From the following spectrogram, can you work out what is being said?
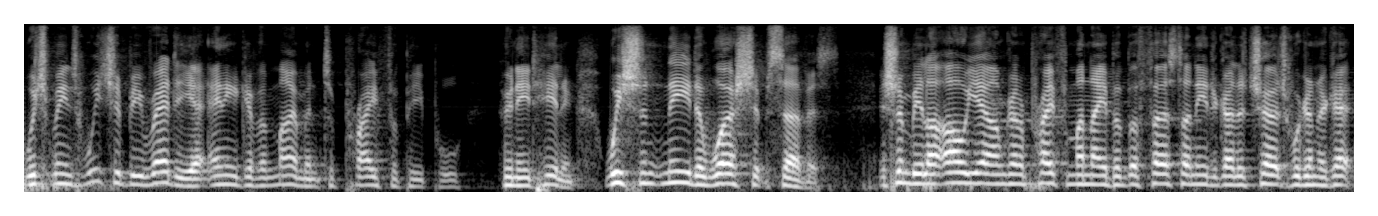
which means we should be ready at any given moment to pray for people who need healing. We shouldn't need a worship service. It shouldn't be like, oh yeah, I'm going to pray for my neighbor, but first I need to go to church. We're going to get,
